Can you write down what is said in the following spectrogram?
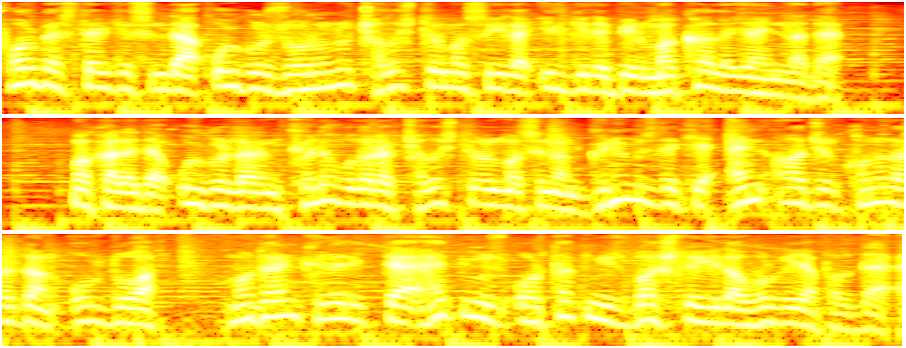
Forbes dergisinde Uygur zorunlu çalıştırmasıyla ilgili bir makale yayınladı. Makalede Uygurların köle olarak çalıştırılmasının günümüzdeki en acil konulardan olduğu modern kölelikte hepimiz ortak mıyız başlığıyla vurgu yapıldı.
